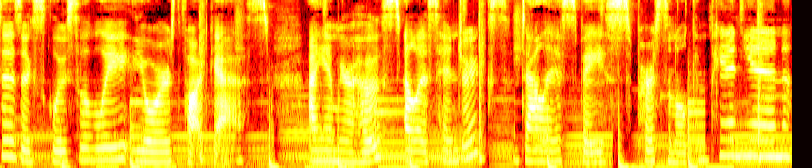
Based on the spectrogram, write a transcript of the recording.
This is exclusively yours podcast. I am your host, Ellis Hendrix, Dallas based personal companion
